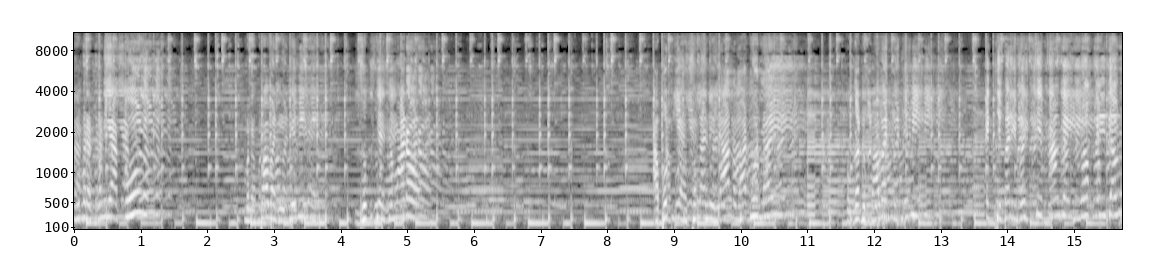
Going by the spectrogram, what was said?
કુમરા કન્યા કુળ મને પાવાની દેવીને ઝુકતે જમાડો. આ બુટિયા સલાની લાલ વાઢું લઈ ગઢ પાવાની દેવી. એક મારી વસ્તી માંગે ન કરી દઉં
